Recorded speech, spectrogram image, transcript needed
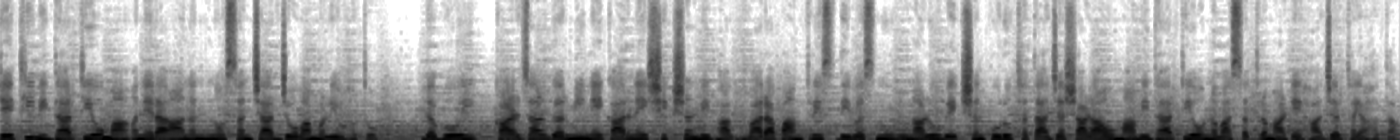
જેથી વિદ્યાર્થીઓમાં અનેરા આનંદનો સંચાર જોવા મળ્યો હતો. ડભોઈ કાળઝાળ ગરમીને કારણે શિક્ષણ વિભાગ દ્વારા પાંત્રીસ દિવસનું ઉનાળુ વેકેશન પૂરું થતાં જ શાળાઓમાં વિદ્યાર્થીઓ નવા સત્ર માટે હાજર થયા હતા.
